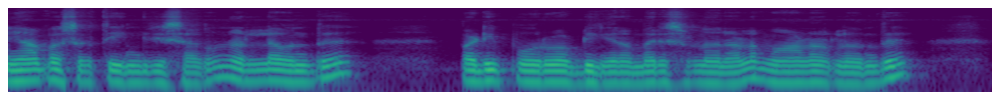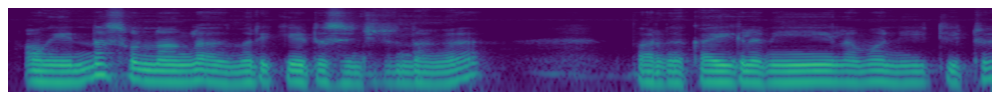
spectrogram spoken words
ஞாபக சக்தி இன்க்ரீஸ் ஆகும். நல்லா வந்து படிப்பு வரும் அப்படிங்கிற மாதிரி சொன்னதுனால மாணவர்கள் வந்து அவங்க என்ன சொன்னாங்களோ அது மாதிரி கேட்டு செஞ்சுட்டு இருந்தாங்க பாருங்கள் கைகளை நீளமாக நீட்டிட்டு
